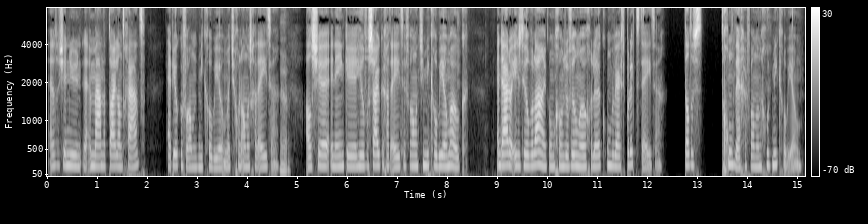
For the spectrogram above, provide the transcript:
En dus als je nu een, een maand naar Thailand gaat, heb je ook een veranderd microbioom, omdat je gewoon anders gaat eten. Ja. Als je in één keer heel veel suiker gaat eten, verandert je microbioom ook. En daardoor is het heel belangrijk om gewoon zoveel mogelijk onbewerkte producten te eten. Dat is de grondlegger van een goed microbioom.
